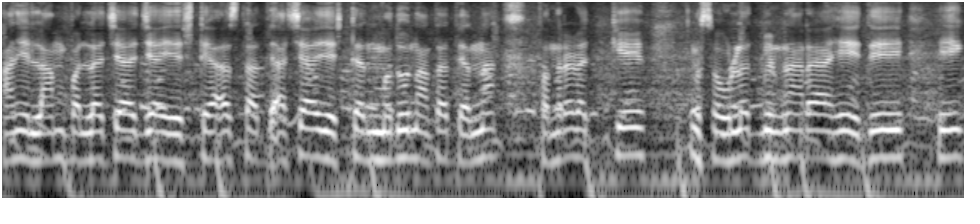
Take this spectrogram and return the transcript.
आणि लांब पल्ल्याच्या ज्या एस असतात अशा एस आता त्यांना पंधरा टक्के सवलत मिळणार आहे. ते एक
